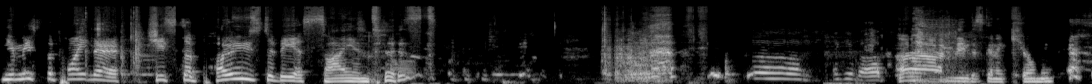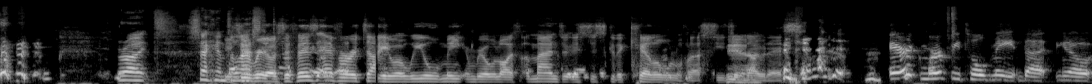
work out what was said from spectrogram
you missed the point there. She's supposed to be a scientist. Oh, I give up. Ah, Amanda's gonna kill me. Right. Second to You do last. realise if there's ever a day where we all meet in real life, Amanda is just going to kill all of us. You do Yeah. know this. Eric Murphy told me that, you know,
